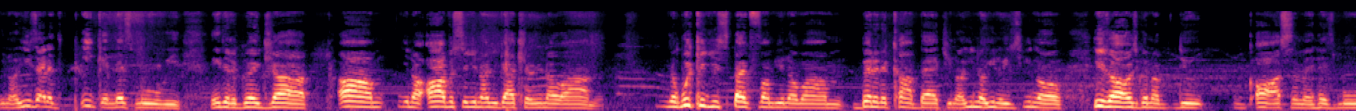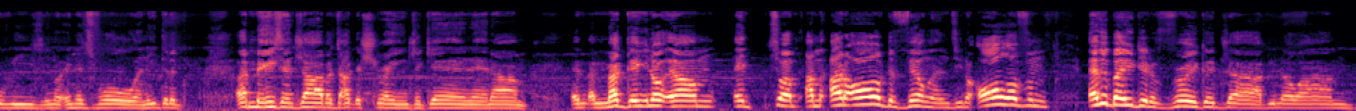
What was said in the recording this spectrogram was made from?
You know, he's at his peak in this movie. He did a great job. Um, you know, obviously, you know, you got your, you know, um, you know, what can you expect from you know um Benedict Cumberbatch? You know, you know, you know, he's you know he's always gonna do awesome in his movies. You know, in his role, and he did an amazing job as Doctor Strange again. And um, and, and my you know um, and so I'm, I'm out of all of the villains, you know, all of them, everybody did a very good job. You know, um.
